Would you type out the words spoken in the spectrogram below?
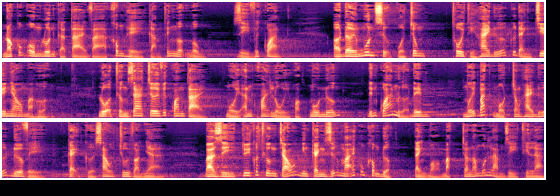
nó cũng ôm luôn cả Tài và không hề cảm thấy ngượng ngùng gì với quan Ở đời muôn sự của chung, thôi thì hai đứa cứ đành chia nhau mà hưởng Lụa thường ra chơi với quan tài, ngồi ăn khoai lồi hoặc ngô nướng Đến quá nửa đêm mới bắt một trong hai đứa đưa về cậy cửa sau chui vào nhà. Bà dì tuy có thương cháu nhưng canh giữ mãi cũng không được, đành bỏ mặc cho nó muốn làm gì thì làm.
